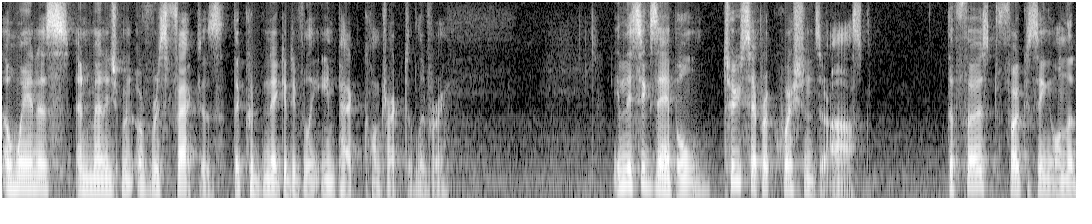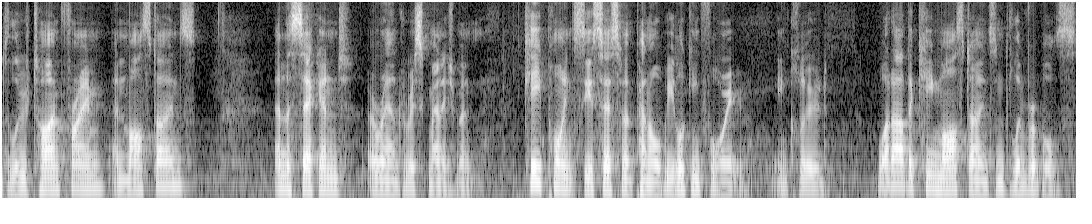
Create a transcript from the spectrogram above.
awareness and management of risk factors that could negatively impact contract delivery. In this example, two separate questions are asked. The first focusing on the delivery timeframe and milestones, and the second around risk management. Key points the assessment panel will be looking for include, what are the key milestones and deliverables?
